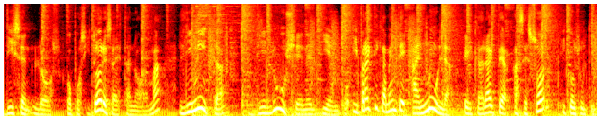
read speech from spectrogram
dicen los opositores a esta norma, limita, diluye en el tiempo y prácticamente anula el carácter asesor y consultivo.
